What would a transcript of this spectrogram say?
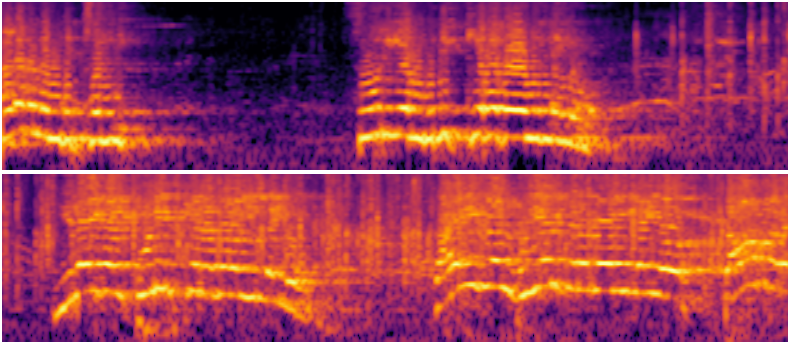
மலரும் என்று சொல்லி சூரியன் உதிக்கிறதோ இல்லையோ? இலைகள் குளிக்கிறதோ இல்லையோ? கைகள் உயர்கிறதோ இல்லையோ தாமரை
